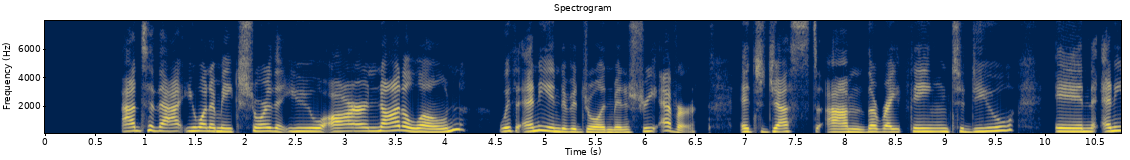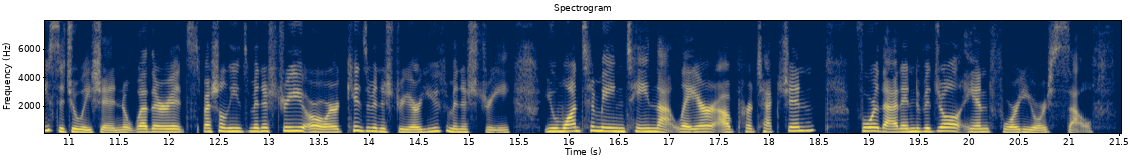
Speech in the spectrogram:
Add to that, you want to make sure that you are not alone with any individual in ministry ever. It's just um, the right thing to do in any situation, whether it's special needs ministry or kids ministry or youth ministry. You want to maintain that layer of protection for that individual and for yourself.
